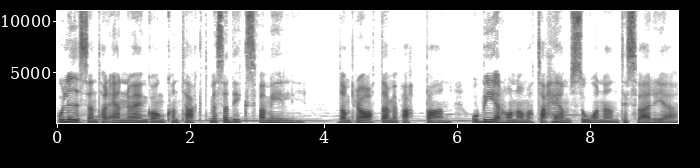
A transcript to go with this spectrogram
Polisen tar ännu en gång kontakt med Sadiks familj. De pratar med pappan och ber honom att ta hem sonen till Sverige.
